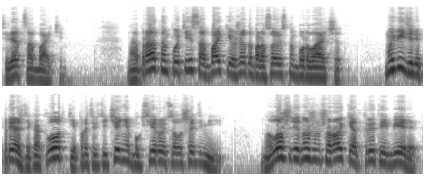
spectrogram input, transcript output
сидят собаки. На обратном пути собаки уже добросовестно бурлачат. Мы видели прежде, как лодки против течения буксируются лошадьми, но лошади нужен широкий открытый берег.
